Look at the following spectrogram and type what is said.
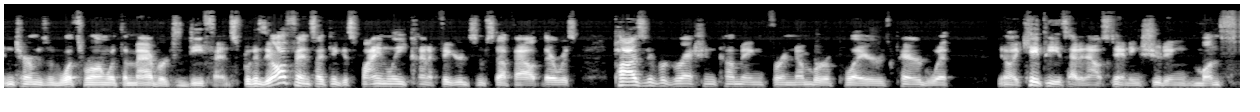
in terms of what's wrong with the Mavericks defense because the offense I think has finally kind of figured some stuff out. There was positive regression coming for a number of players paired with you know like KP's had an outstanding shooting month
